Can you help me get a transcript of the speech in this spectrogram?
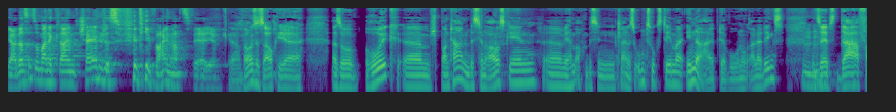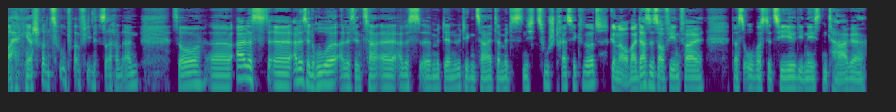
Ja, das sind so meine kleinen Challenges für die Weihnachtsferien. Ja, bei uns ist auch hier, also ruhig, ähm, spontan ein bisschen rausgehen. Äh, wir haben auch ein bisschen ein kleines Umzugsthema innerhalb der Wohnung allerdings. Mhm. Und selbst da fallen ja schon super viele Sachen an. So, äh, alles, äh, alles in Ruhe, alles in äh, alles äh, mit der nötigen Zeit, damit es nicht zu stressig wird. Genau, weil das ist auf jeden Fall das oberste Ziel, die nächsten Tage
